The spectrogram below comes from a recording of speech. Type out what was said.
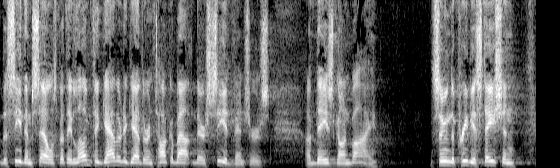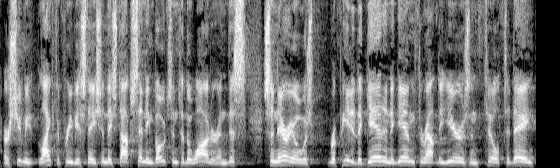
the sea themselves, but they loved to gather together and talk about their sea adventures of days gone by. Soon, the previous station, or excuse me, like the previous station, they stopped sending boats into the water, and this scenario was repeated again and again throughout the years until today,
